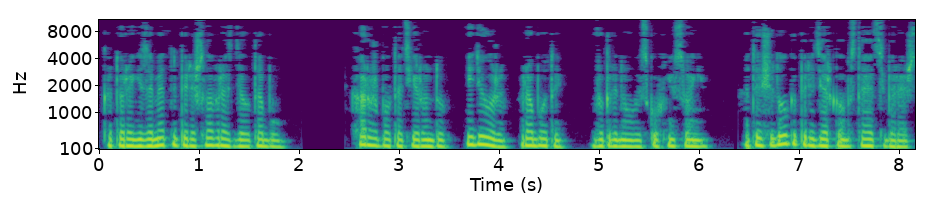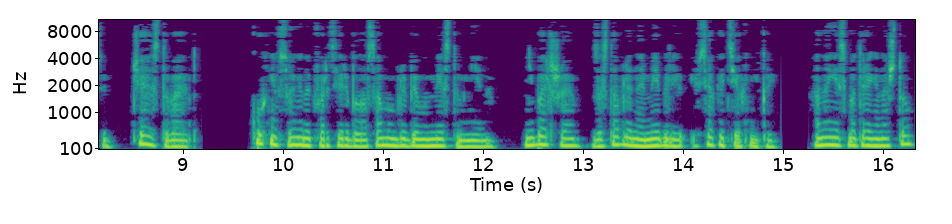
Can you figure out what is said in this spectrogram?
которая незаметно перешла в раздел табу. «Хорош болтать ерунду. Иди уже, работай», — выглянула из кухни Соня. «А ты еще долго перед зеркалом стоять собираешься? Чай остывает». Кухня в Сониной квартире была самым любимым местом Нины. Небольшая, заставленная мебелью и всякой техникой. Она, несмотря ни на что,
